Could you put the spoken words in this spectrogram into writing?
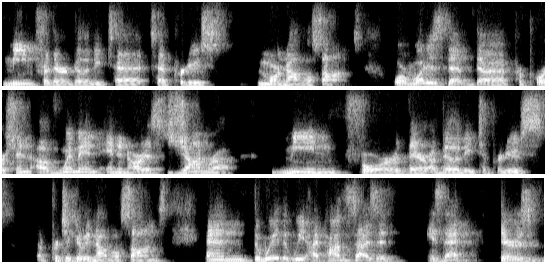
mean for their ability to to produce more novel songs? Or what is the the proportion of women in an artist's genre mean for their ability to produce particularly novel songs? And the way that we hypothesize it is that there's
